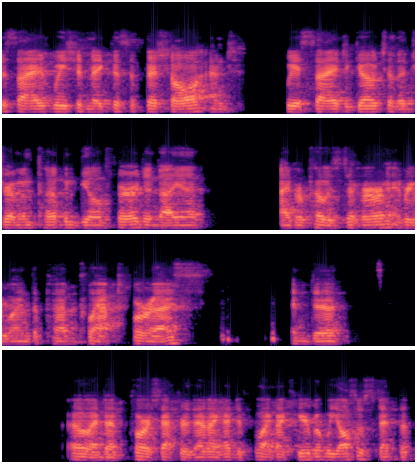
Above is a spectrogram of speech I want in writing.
decided we should make this official. And we decided to go to the Drummond Pub in Guildford. And I uh, I proposed to her. Everyone at the pub clapped for us. And uh, oh, and of course, after that, I had to fly back here. But we also spent the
